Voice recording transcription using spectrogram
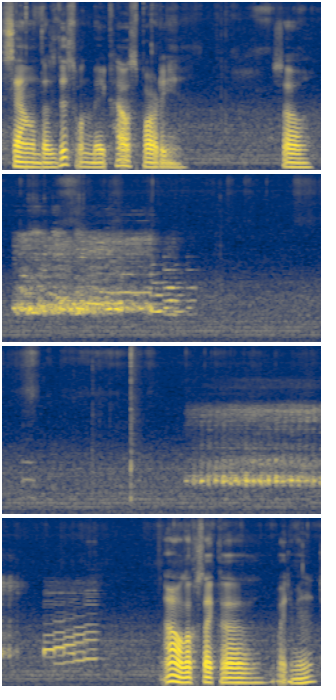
sound does this one make. House Party. So. Oh, looks like, uh, wait a minute.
